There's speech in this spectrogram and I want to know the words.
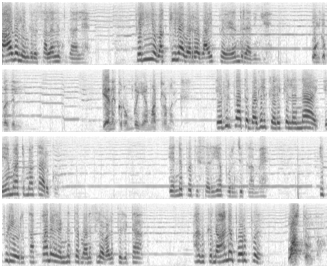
காதல்ங்கிற சலனத்தினால பெரிய வக்கீலா வர்ற வாய்ப்பை இழந்துடாதீங்க. உங்க பதில் எனக்கு ரொம்ப ஏமாற்றமா இருக்கு. எதிர்பார்த்த பதில் கிடைக்கலன்னா ஏமாற்றமா தான் இருக்கும். என்ன பத்தி சரியா புரிஞ்சுக்காம இப்படி ஒரு தப்பான எண்ணத்தை மனசுல வளர்த்துக்கிட்டா அதுக்கு நானே பொறுப்பு. வாஸ்தவம் தான்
